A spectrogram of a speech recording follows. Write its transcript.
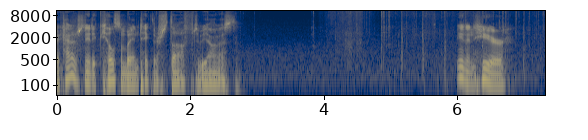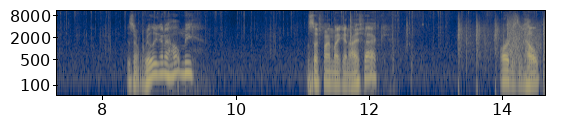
I kind of just need to kill somebody and take their stuff, to be honest. Being in here isn't really going to help me. Unless I find like an IFAK. Or it doesn't help.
